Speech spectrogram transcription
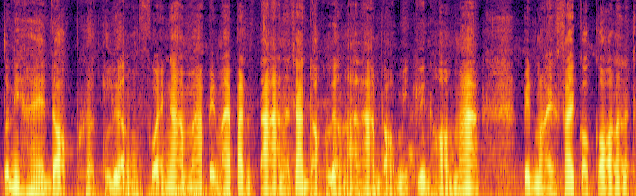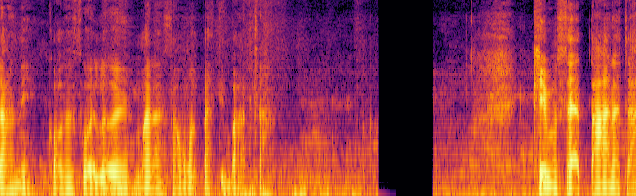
ตัวนี้ให้ดอกเผือกเหลืองสวยงามมาก เป็นไม้ปันตานะจ๊ะ ดอกเหลืองอาราม ดอกมีกลิ่นหอมมาก เป็นไม้ไซส์กอกอแล้วนะจ๊ะ นี่กอสวยๆเลย ไม้ละสองร้อยแปดสิบบาทจ้ะเข็มแสดใต้นะจ๊ะ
